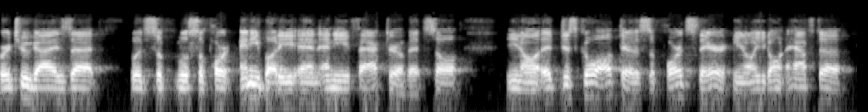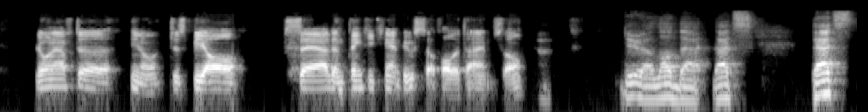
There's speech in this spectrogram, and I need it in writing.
we're two guys that would su- will support anybody and any factor of it. So, you know, it just go out there. The support's there. You know, you don't have to you don't have to, you know, just be all sad and think you can't do stuff all the time. So, dude, I love that. That's that's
